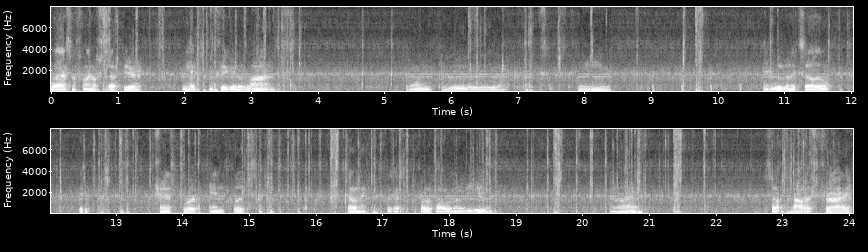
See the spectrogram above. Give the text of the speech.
last and final step here. We have to configure the lines. 1 through 16. And we're going to tell the transport input telnet because that's the protocol we're going to be using. Alright. So now let's try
